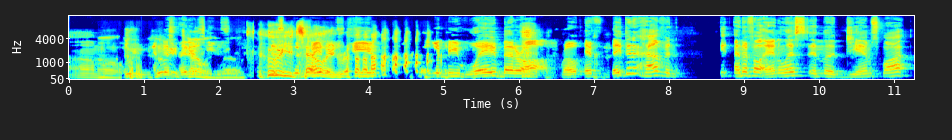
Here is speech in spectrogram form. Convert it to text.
Um, Oh, who, you- who are this you Raiders telling, team- bro? Who are you telling, bro? would be way better off, bro. If they didn't have an NFL analyst in the GM spot,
